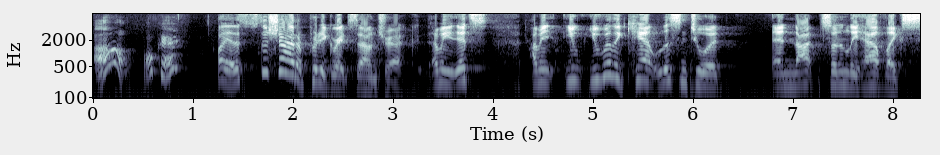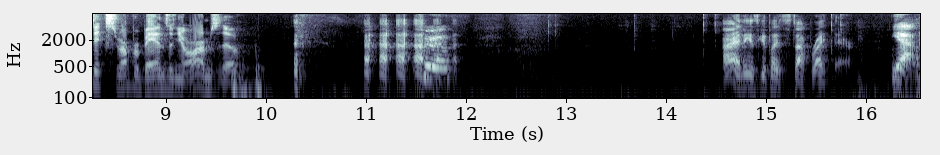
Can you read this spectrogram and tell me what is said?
Oh, okay. Oh yeah, this the show had a pretty great soundtrack. I mean, it's, I mean, you you really can't listen to it and not suddenly have like six rubber bands on your arms though. True. All right, I think it's a good place to stop right there. Yeah.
